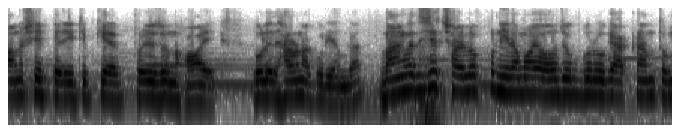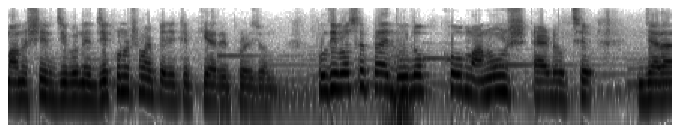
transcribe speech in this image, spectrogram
মানুষের প্যালিটিভ কেয়ার প্রয়োজন হয় বলে ধারণা করি আমরা। বাংলাদেশের ছয় লক্ষ নিরাময় অযোগ্য রোগে আক্রান্ত মানুষের জীবনে যে কোনো সময় প্যালিটিভ কেয়ারের প্রয়োজন। প্রতি বছর প্রায় দুই লক্ষ মানুষ অ্যাড হচ্ছে যারা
